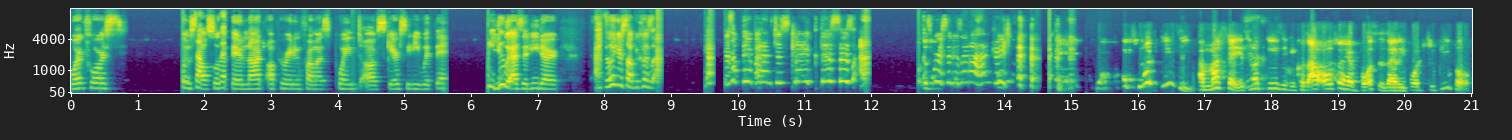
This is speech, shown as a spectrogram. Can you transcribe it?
workforce themselves so that they're not operating from a point of scarcity within you as a leader I feel yourself because I'm up there but i'm just like this is this person is at a hundred. yeah, it's not easy. I must say, it's yeah. not easy because I also have bosses I report to people,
